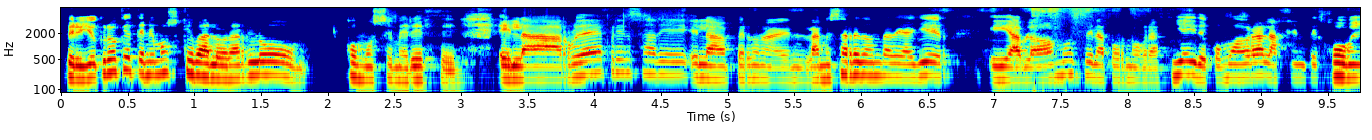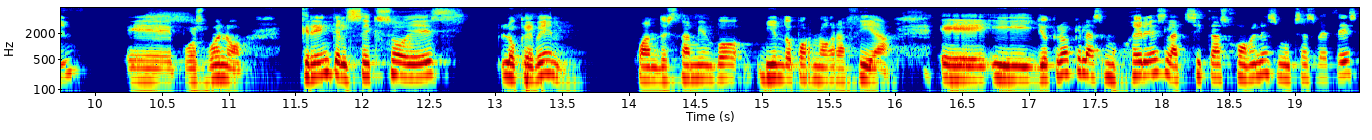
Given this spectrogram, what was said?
pero yo creo que tenemos que valorarlo como se merece. En la rueda de prensa de, en la, perdona, en la mesa redonda de ayer eh, hablábamos de la pornografía y de cómo ahora la gente joven, eh, pues bueno, creen que el sexo es lo que ven, cuando están viendo, pornografía. Eh, y yo creo que las mujeres, las chicas jóvenes, muchas veces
